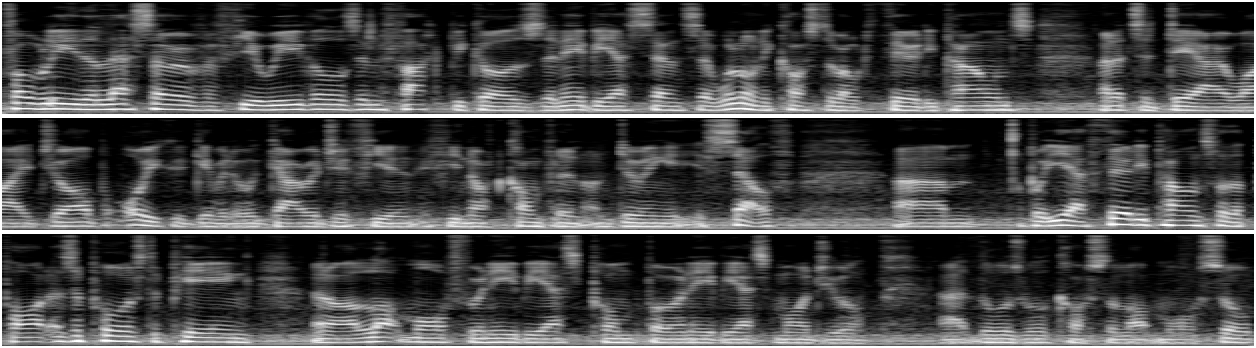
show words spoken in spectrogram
probably the lesser of a few evils in fact because an ABS sensor will only cost about £30 and it's a DIY job or you could give it to a garage if, you, if you're not confident on doing it yourself um, but yeah, £30 for the part as opposed to paying you know, a lot more for an ABS pump or an ABS module. Uh, those will cost a lot more. So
